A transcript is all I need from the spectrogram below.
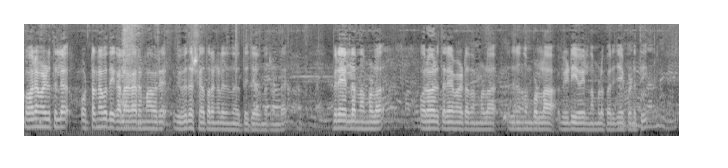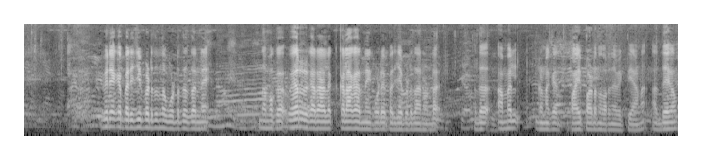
കോലമെഴുത്തിൽ ഒട്ടനവധി കലാകാരന്മാർ വിവിധ ക്ഷേത്രങ്ങളിൽ നിന്ന് എത്തിച്ചേർന്നിട്ടുണ്ട്. ഇവരെയെല്ലാം നമ്മൾ ഓരോരുത്തരെയുമായിട്ട് നമ്മൾ ഇതിനു മുമ്പുള്ള വീഡിയോയിൽ നമ്മൾ പരിചയപ്പെടുത്തി. ഇവരെയൊക്കെ പരിചയപ്പെടുത്തുന്ന കൂട്ടത്തിൽ തന്നെ നമുക്ക് വേറൊരു കലാ കലാകാരനെ കൂടെ പരിചയപ്പെടുത്താനുണ്ട്. അത് അമൽ ഗണകൻ പായ്പാടെന്ന് പറഞ്ഞ വ്യക്തിയാണ്. അദ്ദേഹം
